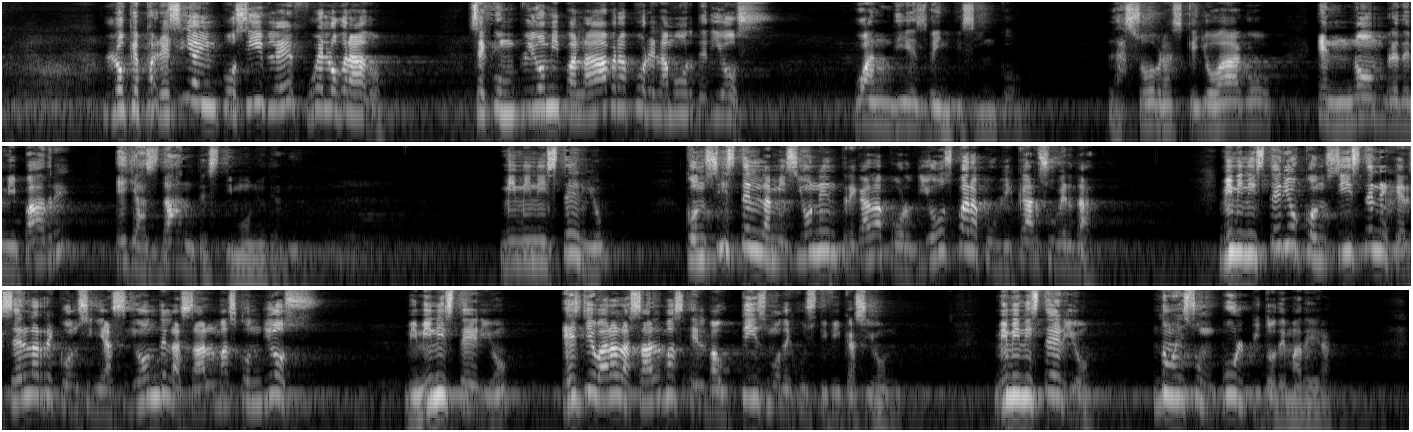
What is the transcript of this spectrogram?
Lo que parecía imposible fue logrado. Se cumplió mi palabra por el amor de Dios. Juan 10, 25. Las obras que yo hago en nombre de mi Padre, ellas dan testimonio de mí. Mi ministerio consiste en la misión entregada por Dios para publicar su verdad. Mi ministerio consiste en ejercer la reconciliación de las almas con Dios. Mi ministerio es llevar a las almas el bautismo de justificación. Mi ministerio no es un púlpito de madera.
